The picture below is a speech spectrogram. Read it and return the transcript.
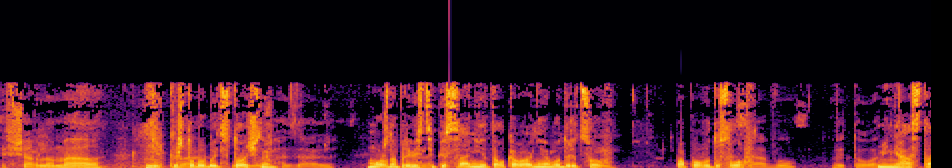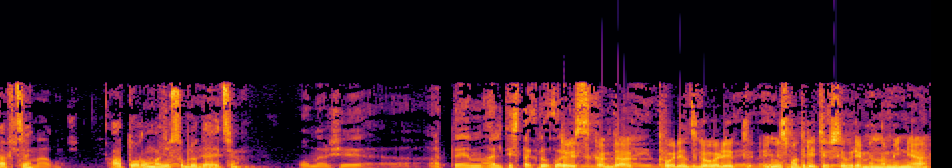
И чтобы быть точным, можно привести Писание и толкование мудрецов по поводу слов. «Меня оставьте, а Тору мою соблюдайте». То есть, когда Творец говорит, не смотрите все время на меня,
